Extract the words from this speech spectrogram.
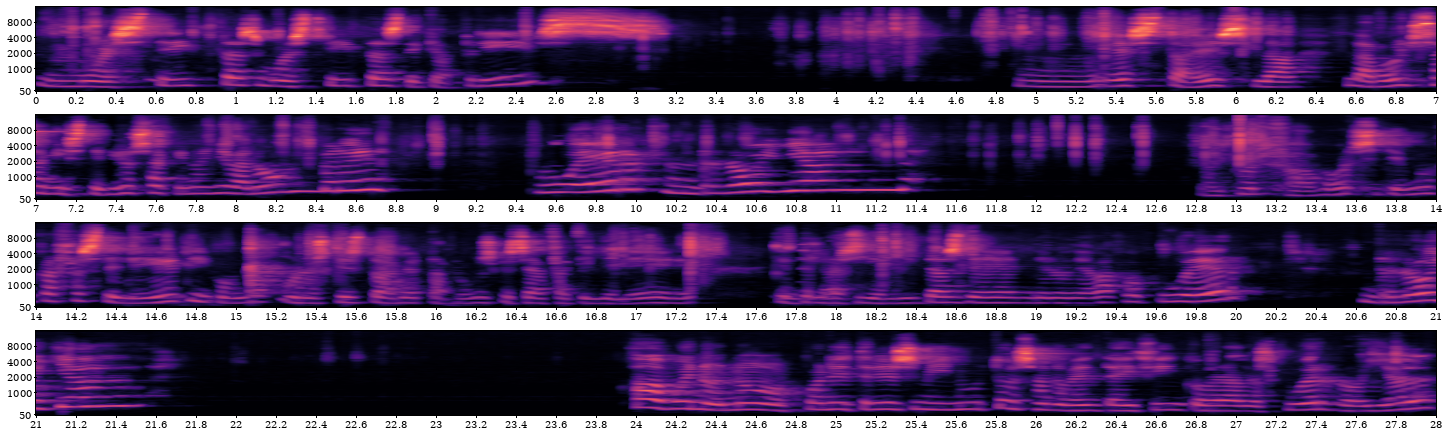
muestritas, muestritas de Caprice. Mm, esta es la, bolsa misteriosa que no lleva nombre. Puer Royal. Ay, por favor, si tengo gafas de leer, digo, no, bueno, es que esto, a ver, tampoco es que sea fácil de leer, ¿eh? Entre las hierbitas de, de lo de abajo, Puer Royal Ah, bueno, no, pone 3 minutos a 95 grados. Pues Royal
